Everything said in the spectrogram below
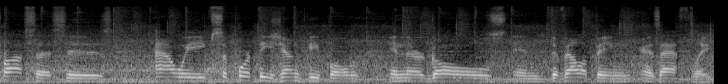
process is how we support these young people in their goals in developing as athletes.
